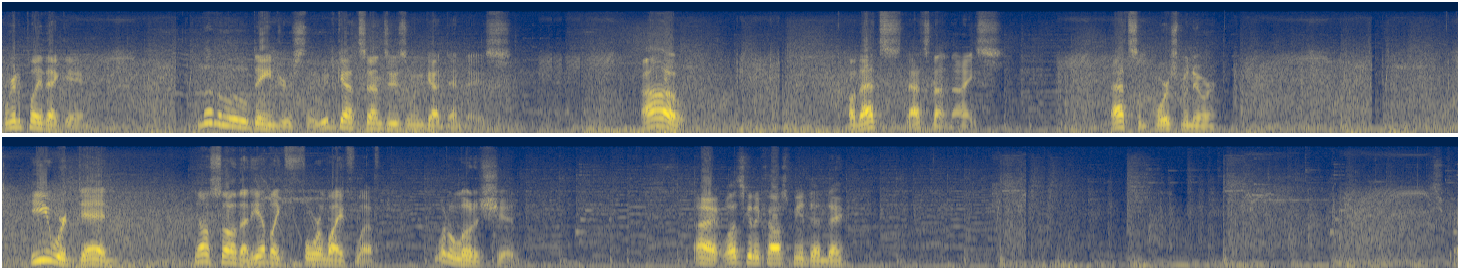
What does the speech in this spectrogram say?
we're gonna play that game. Live a little dangerously. We've got Senzus and we've got Dendes. Oh! Oh, that's that's not nice. That's some horse manure. He were dead. Y'all saw that. He had like four life left. What a load of shit. Alright, well, it's going to cost me a Dende. The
